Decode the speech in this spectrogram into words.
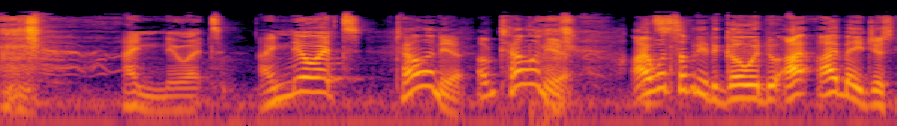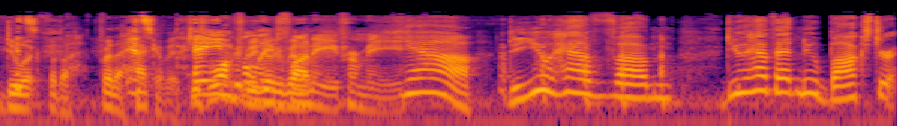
I knew it. I knew it. I'm telling you. I'm telling you. I want somebody to go into. I, I may just do it for the for the heck of it. Just walk into painfully the door and be funny like, for me. Yeah. Do you have um Do you have that new Boxster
